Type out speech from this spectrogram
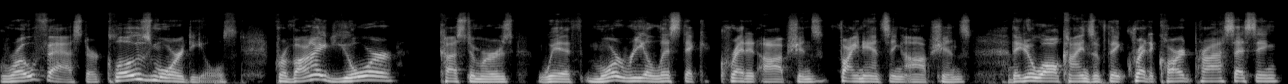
grow faster, close more deals, provide your customers with more realistic credit options, financing options. They do all kinds of things, credit card processing,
